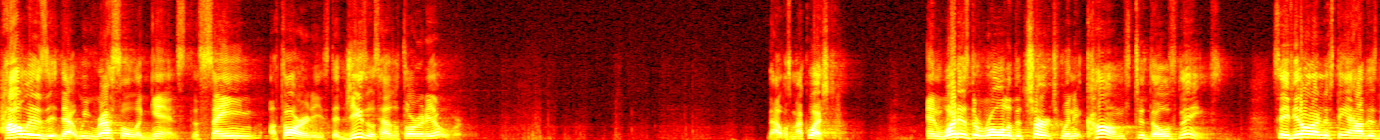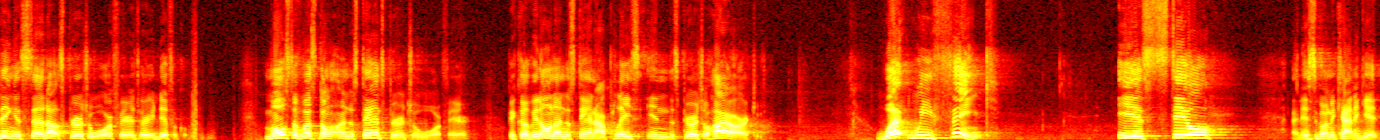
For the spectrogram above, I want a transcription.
How is it that we wrestle against the same authorities that Jesus has authority over? That was my question. And what is the role of the church when it comes to those things? See, if you don't understand how this thing is set up, spiritual warfare is very difficult. Most of us don't understand spiritual warfare because we don't understand our place in the spiritual hierarchy. What we think is still, and this is going to kind of get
